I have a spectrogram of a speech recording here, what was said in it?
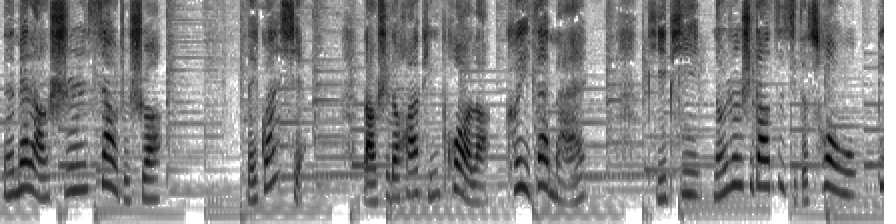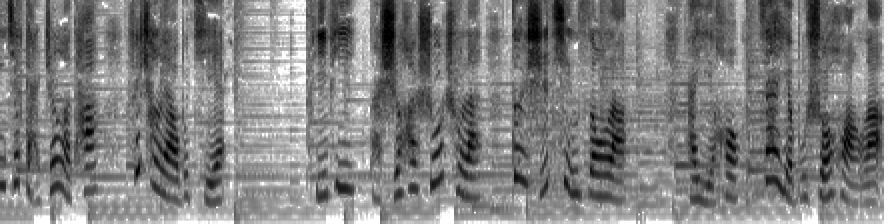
美美老师笑着说：“没关系，老师的花瓶破了，可以再买。皮皮能认识到自己的错误，并且改正了它，非常了不起。皮皮把实话说出来，顿时轻松了。他以后再也不说谎了，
